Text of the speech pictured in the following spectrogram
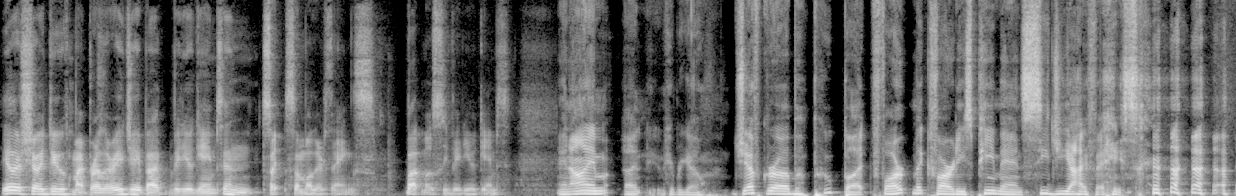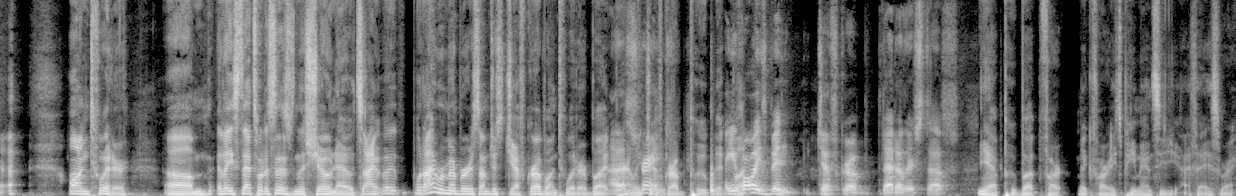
the other show I do with my brother AJ about video games and some other things, but mostly video games. And I'm, uh, here we go. Jeff Grubb, Poop Butt, Fart McFarty's P Man CGI face on Twitter. Um, at least that's what it says in the show notes. I what I remember is I'm just Jeff Grubb on Twitter, but oh, apparently strange. Jeff Grubb poop. It, You've always been Jeff Grubb. That other stuff. Yeah, poop butt fart McFarty's P Man CGI face, right?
